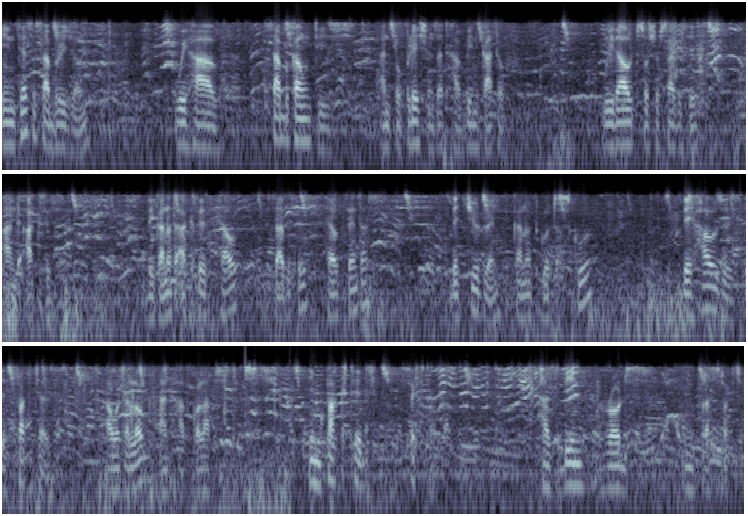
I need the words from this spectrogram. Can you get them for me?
In Teso sub-region, we have sub-counties and populations that have been cut off without social services and access. They cannot access health services, health centers. The children cannot go to school. The houses, the structures are waterlogged and have collapsed. Impacted sectors has been roads infrastructure.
